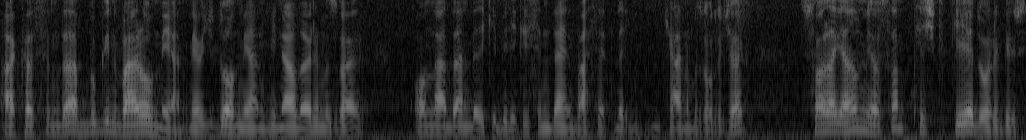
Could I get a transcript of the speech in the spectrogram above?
arkasında bugün var olmayan, mevcut olmayan binalarımız var. Onlardan belki bir ikisinden bahsetme imkanımız olacak. Sonra yanılmıyorsam Teşvikiye'ye doğru bir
